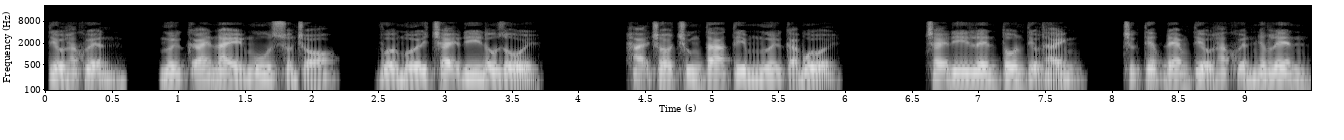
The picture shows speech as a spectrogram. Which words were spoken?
Tiểu hắc huyền, ngươi cái này ngu xuẩn chó, vừa mới chạy đi đâu rồi? Hại cho chúng ta tìm ngươi cả buổi. Chạy đi lên tôn tiểu thánh, trực tiếp đem tiểu hắc huyền nhấc lên,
